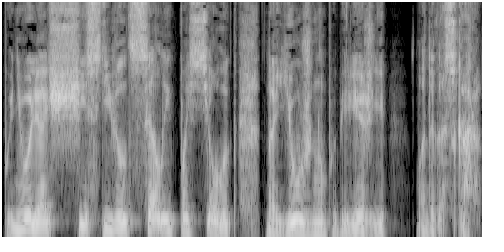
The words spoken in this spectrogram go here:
поневоле осчастливил целый поселок на южном побережье Мадагаскара.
